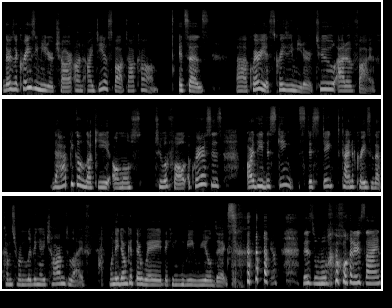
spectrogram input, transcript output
there's a crazy meter chart on ideaspot.com. It says uh, Aquarius crazy meter, two out of five. The happy go lucky, almost to a fault. Aquariuses are the distinct, distinct kind of crazy that comes from living a charmed life. When they don't get their way, they can be real dicks. This water sign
